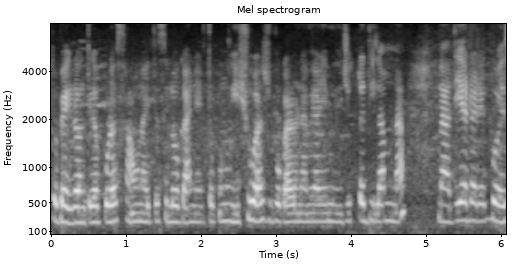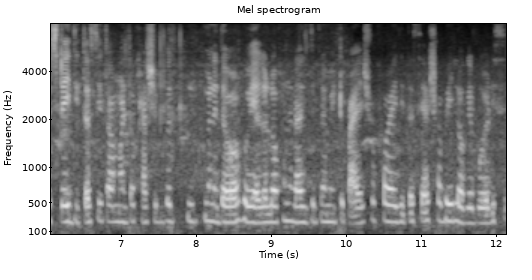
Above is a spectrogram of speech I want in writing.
তো ব্যাকগ্রাউন্ড থেকে পুরো সাউন্ড আইতেছিল, গানের তো কোনো ইস্যু আসব কারণ আমি আর এই মিউজিকটা দিলাম না। না দিয়ে ডাইরেক্ট ভয়েসটাই দিতেছি, তো আমার তো আশীর্বাদ মানে দেওয়া হয়ে গেল। ওখানে রাজদীপে আমি একটু পায়েসও খাওয়াই দিতেছি আর সবই লগে বয়ে দিছি।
